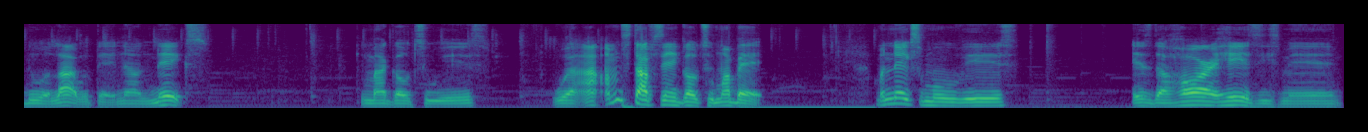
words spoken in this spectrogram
Do a lot with that. Now, next, my go-to is, well, I, I'm going to stop saying go-to, my bad. My next move is is the hard hezzies, man.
